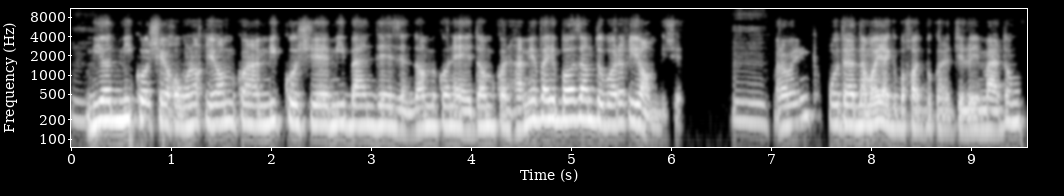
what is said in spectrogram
میاد می‌کشه خب اونا قیام می‌کنن می‌کشه میبنده زندان می‌کنه اعدام می‌کنه همه ولی بازم دوباره قیام میشه. بنابراین قدرت نمایی اگه بخواد بکنه جلوی مردم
